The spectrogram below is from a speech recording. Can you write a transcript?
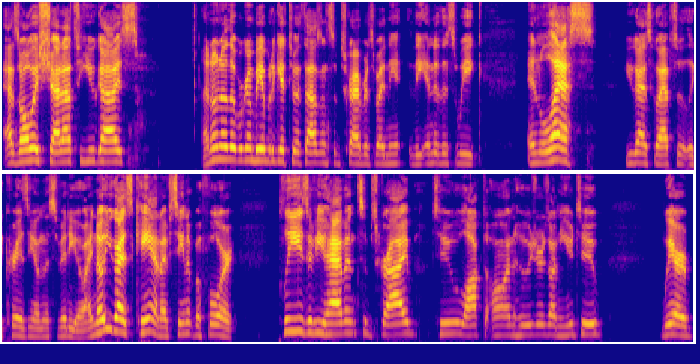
As always, shout out to you guys. I don't know that we're going to be able to get to a thousand subscribers by the, the end of this week unless you guys go absolutely crazy on this video. I know you guys can, I've seen it before. Please, if you haven't, subscribe to Locked On Hoosiers on YouTube we are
